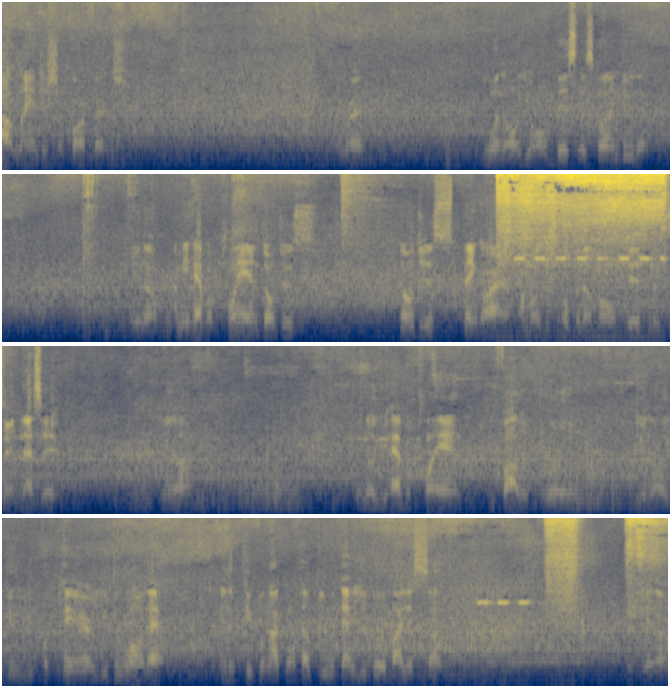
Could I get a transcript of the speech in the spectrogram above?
outlandish and far fetched. All right. You want to own your own business? Go ahead and do that. You know, I mean, have a plan. Don't just don't just think, all right, I'm gonna just open up my own business and that's it. You know, you know, you have a plan, you follow through. You know, you you prepare, you do all that. And if people not gonna help you with that, you do it by yourself. You know,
